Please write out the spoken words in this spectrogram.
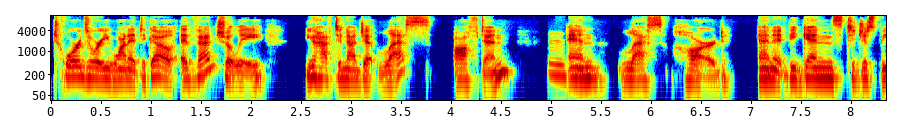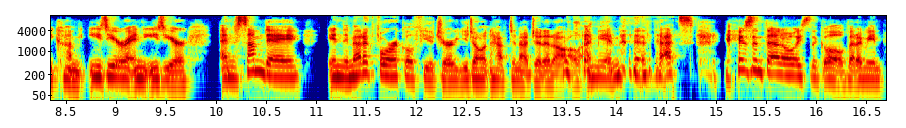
towards where you want it to go, eventually you have to nudge it less often mm-hmm. and less hard and it begins to just become easier and easier. And someday in the metaphorical future, you don't have to nudge it at all. I mean, that's isn't that always the goal? But I mean,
